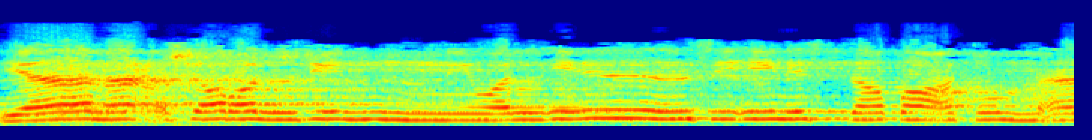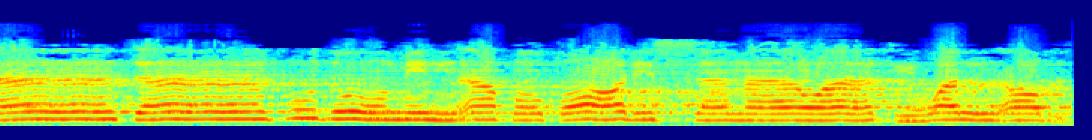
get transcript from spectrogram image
يا معشر الجن والإنس إن استطعتم أن تنفذوا من أقطار السماوات والأرض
